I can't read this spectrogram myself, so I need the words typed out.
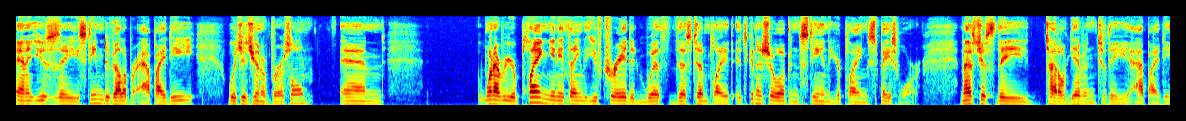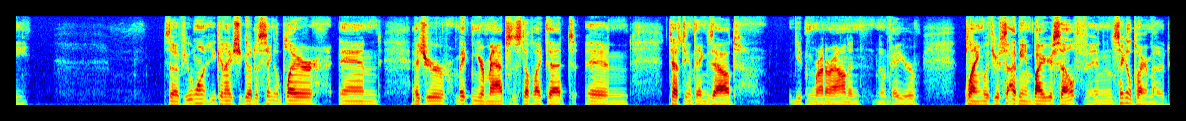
And it uses a Steam Developer App ID, which is universal. And whenever you're playing anything that you've created with this template, it's going to show up in Steam that you're playing Spacewar. And that's just the title given to the app ID. So if you want, you can actually go to single player and as you're making your maps and stuff like that and testing things out, you can run around and, okay, you're playing with your, I mean, by yourself in single player mode.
